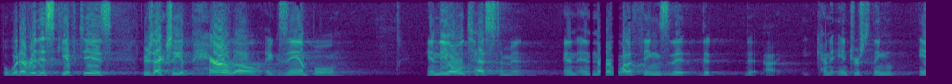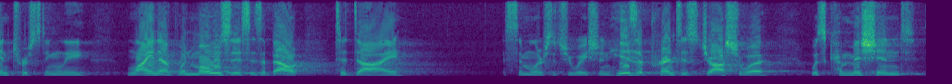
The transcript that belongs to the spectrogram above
But whatever this gift is, there's actually a parallel example in the Old Testament. And, and there are a lot of things that, that that kind of interesting, interestingly line up. When Moses is about to die, a similar situation, his apprentice Joshua was commissioned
